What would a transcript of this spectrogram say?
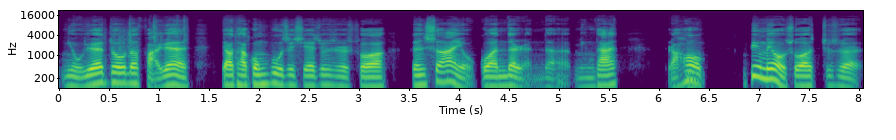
纽约州的法院要他公布这些，就是说跟涉案有关的人的名单，然后并没有说就是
